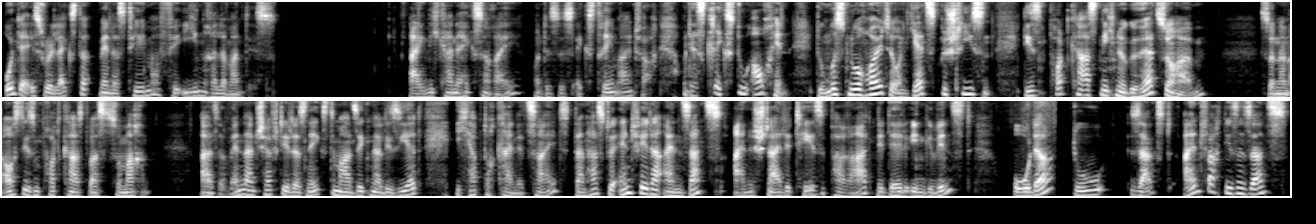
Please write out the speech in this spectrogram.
Und er ist relaxter, wenn das Thema für ihn relevant ist. Eigentlich keine Hexerei und es ist extrem einfach. Und das kriegst du auch hin. Du musst nur heute und jetzt beschließen, diesen Podcast nicht nur gehört zu haben, sondern aus diesem Podcast was zu machen. Also, wenn dein Chef dir das nächste Mal signalisiert, ich habe doch keine Zeit, dann hast du entweder einen Satz, eine steile These parat, mit der du ihn gewinnst, oder du sagst einfach diesen Satz,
